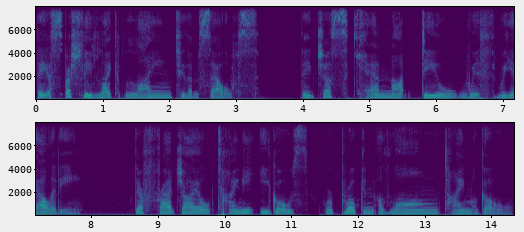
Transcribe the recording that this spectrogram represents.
They especially like lying to themselves. They just cannot deal with reality. Their fragile, tiny egos were broken a long time ago.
